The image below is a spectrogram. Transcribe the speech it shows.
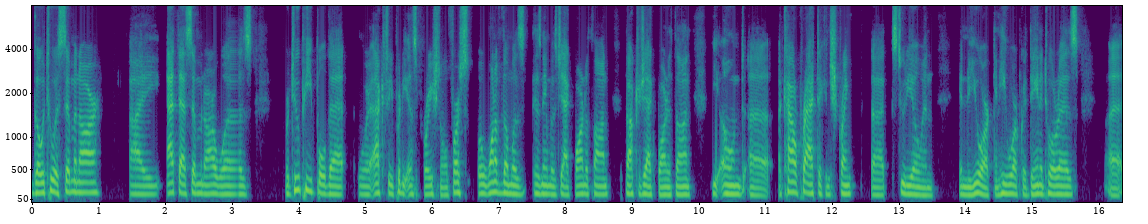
go to a seminar. I at that seminar was for two people that were actually pretty inspirational. First, well, one of them was his name was Jack Barnathan, Dr. Jack Barnathan. He owned uh, a chiropractic and strength uh, studio in in New York, and he worked with Dara Torres. Uh,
